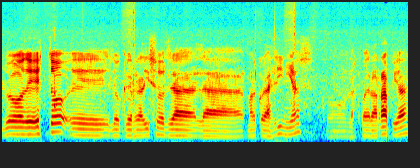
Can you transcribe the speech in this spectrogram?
Luego de esto, eh, lo que realizo es la, marco las líneas con la escuadra rápida.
